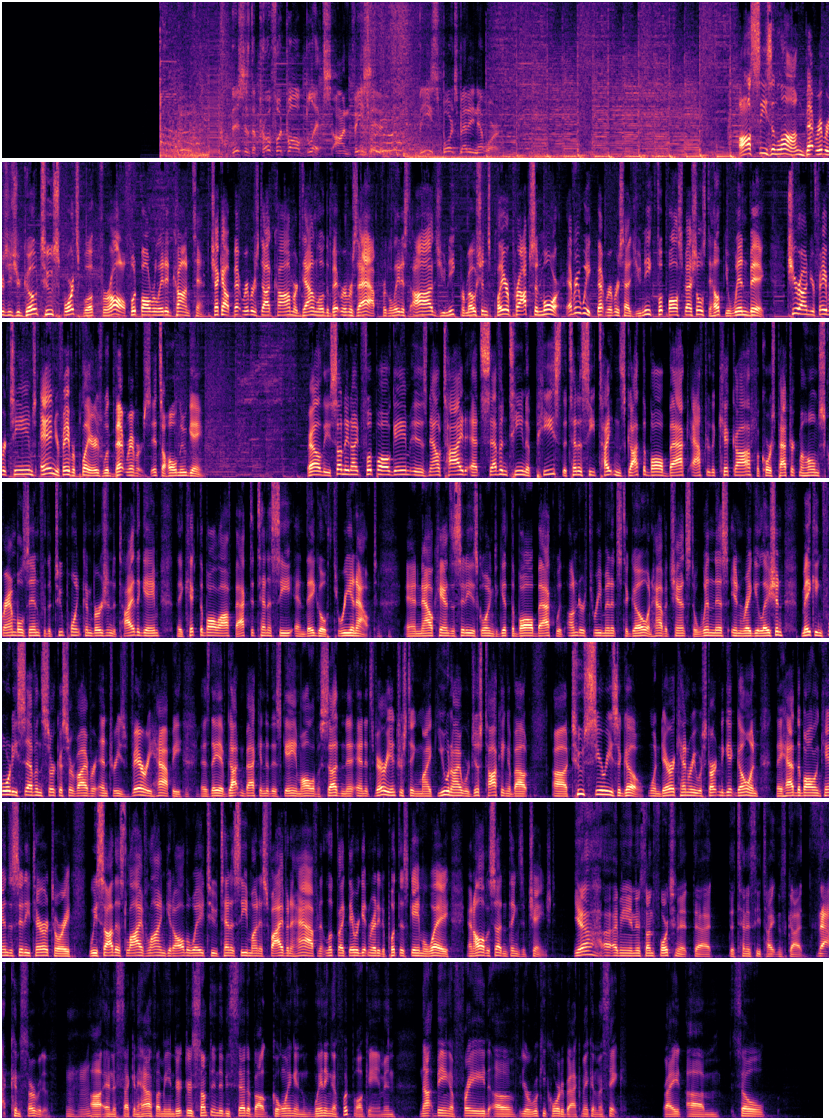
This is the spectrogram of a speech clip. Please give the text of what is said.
This is the Pro Football Blitz on VSIN, the Sports Betting Network. All season long, Bet Rivers is your go to sports book for all football related content. Check out betrivers.com or download the Bet Rivers app for the latest odds, unique promotions, player props, and more. Every week, Bet Rivers has unique football specials to help you win big. Cheer on your favorite teams and your favorite players with Bet Rivers. It's a whole new game. Well, the Sunday night football game is now tied at 17 apiece. The Tennessee Titans got the ball back after the kickoff. Of course, Patrick Mahomes scrambles in for the two point conversion to tie the game. They kick the ball off back to Tennessee, and they go three and out. And now Kansas City is going to get the ball back with under three minutes to go and have a chance to win this in regulation, making 47 Circa Survivor entries very happy as they have gotten back into this game all of a sudden. And it's very interesting, Mike. You and I were just talking about uh, two series ago when Derrick Henry was starting to get going. They had the ball in Kansas City territory. We saw this live line get all the way to Tennessee minus five and a half, and it looked like they were getting ready to put this game away. And all of a sudden, things have changed. Yeah, I mean, it's unfortunate that the Tennessee Titans got that conservative uh, in the second half. I mean, there, there's something to be said about going and winning a football game and not being afraid of your rookie quarterback making a mistake, right? Um, so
